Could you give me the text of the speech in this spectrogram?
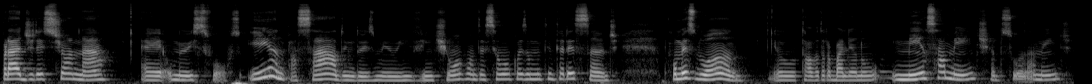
para direcionar é, o meu esforço. E ano passado, em 2021, aconteceu uma coisa muito interessante. No começo do ano, eu estava trabalhando imensamente, absurdamente,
